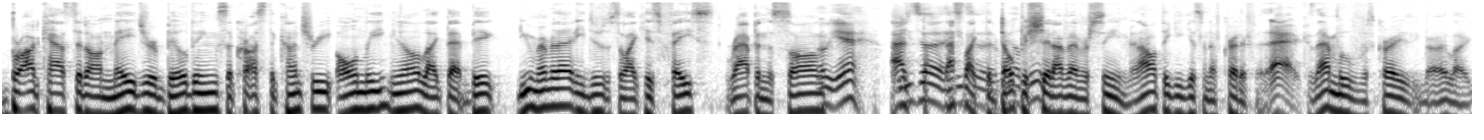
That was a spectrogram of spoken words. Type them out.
broadcasted on major buildings across the country only. You know, like that big. Do you remember that? He just like his face rapping the song. oh yeah, I- He's a- that's he's like a the dopest shit I've ever seen, man. I don't think he gets enough credit for that because that move was crazy, bro. Like,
